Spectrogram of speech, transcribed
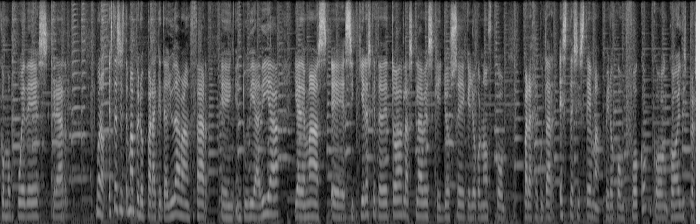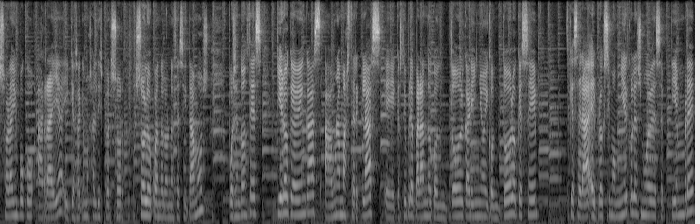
cómo puedes crear bueno, este sistema, pero para que te ayude a avanzar en, tu día a día y además, eh, si quieres que te dé todas las claves que yo sé, que yo conozco para ejecutar este sistema, pero con foco, con, el dispersor ahí un poco a raya y que saquemos al dispersor solo cuando lo necesitamos, pues entonces quiero que vengas a una masterclass eh, que estoy preparando con todo el cariño y con todo lo que sé que será el próximo miércoles 9 de septiembre.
